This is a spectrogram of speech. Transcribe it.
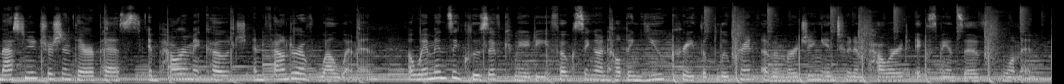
master nutrition therapist, empowerment coach, and founder of Well Women, a women's inclusive community focusing on helping you create the blueprint of emerging into an empowered, expansive woman.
